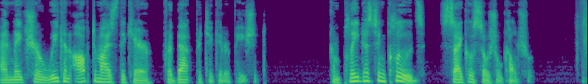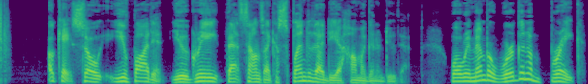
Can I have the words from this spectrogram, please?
and make sure we can optimize the care for that particular patient. Completeness includes psychosocial culture. Okay, so you've bought in. You agree that sounds like a splendid idea. How am I going to do that? Well, remember, we're going to break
